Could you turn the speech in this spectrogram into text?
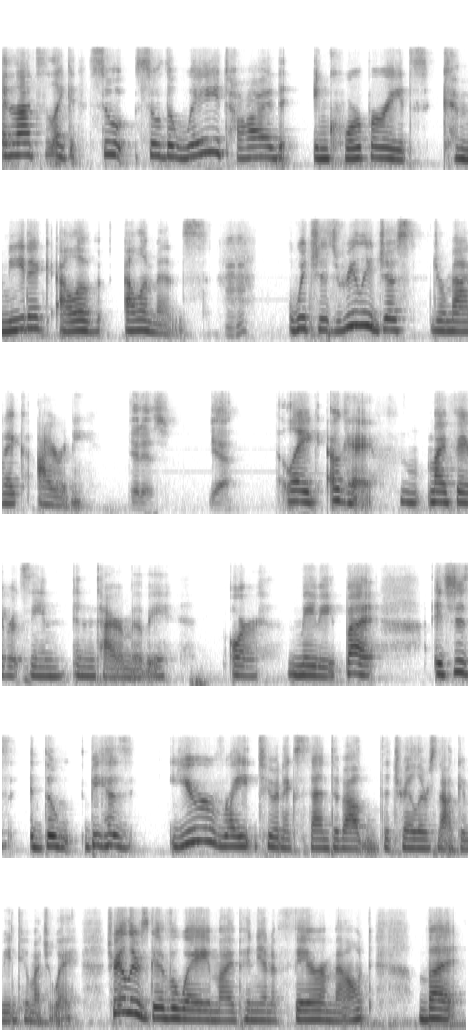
And that's like, so, so the way Todd incorporates comedic ele- elements, mm-hmm. which is really just dramatic irony. It is. Yeah. Like, okay, my favorite scene in the entire movie, or maybe, but it's just the because you're right to an extent about the trailers not giving too much away. Trailers give away, in my opinion, a fair amount, but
